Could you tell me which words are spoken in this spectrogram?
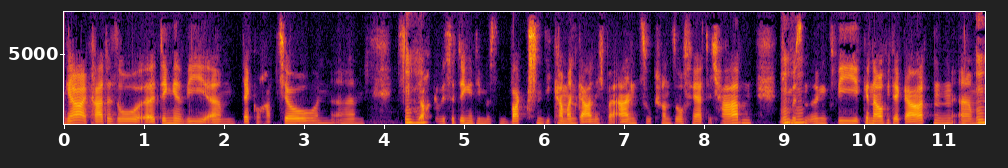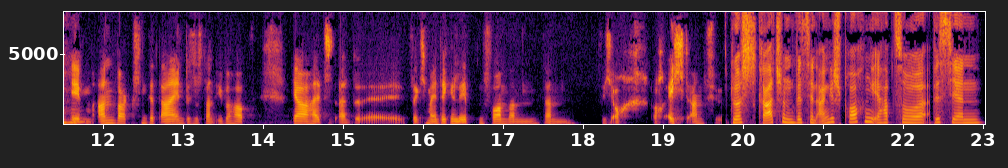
ja, gerade so äh, Dinge wie ähm, Dekoration. Ähm, es gibt mhm. auch gewisse Dinge, die müssen wachsen, die kann man gar nicht bei Anzug schon so fertig haben. Die mhm. müssen irgendwie, genau wie der Garten, ähm, mhm. eben anwachsen, gedeihen, bis es dann überhaupt, ja, halt, äh, sag ich mal, in der gelebten Form dann, dann sich auch, auch echt anfühlt. Du hast gerade schon ein bisschen angesprochen, ihr habt so ein bisschen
